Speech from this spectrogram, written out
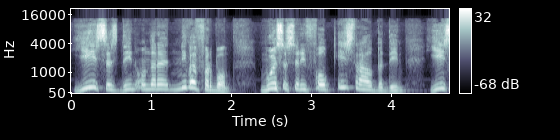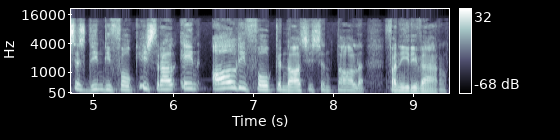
Jesus dien onder 'n nuwe verbond. Moses het die volk Israel bedien. Jesus dien die volk Israel en al die volke, nasies en tale van hierdie wêreld.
